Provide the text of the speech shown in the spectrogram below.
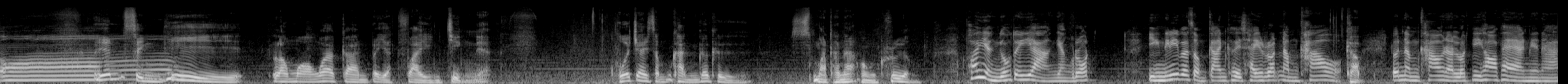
อ๋อเพราะฉะนั้นสิ่งที่เรามองว่าการประหยัดไฟจริง ๆ เนี่ย หัวใจสำคัญก็คือ สมรรถนะของเครื่อง เพราะอย่างยกตัวอย่างอย่างรถหญิงนี่มีประสบการณ์เคยใช้รถนำเข้าครับรถนำเข้านะรถยี่ห้อแพงเนี่ยนะ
